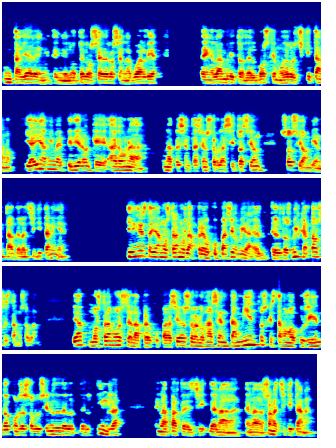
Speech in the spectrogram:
un taller en, en el Hotel Los Cedros en La Guardia en el ámbito del bosque modelo chiquitano. Y ahí a mí me pidieron que haga una, una presentación sobre la situación socioambiental de la chiquitanía. Y en esta ya mostramos la preocupación, mira, el, el 2014 estamos hablando, ya mostramos la preocupación sobre los asentamientos que estaban ocurriendo con resoluciones del, del INRA en la parte de, de la, en la zona chiquitana.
